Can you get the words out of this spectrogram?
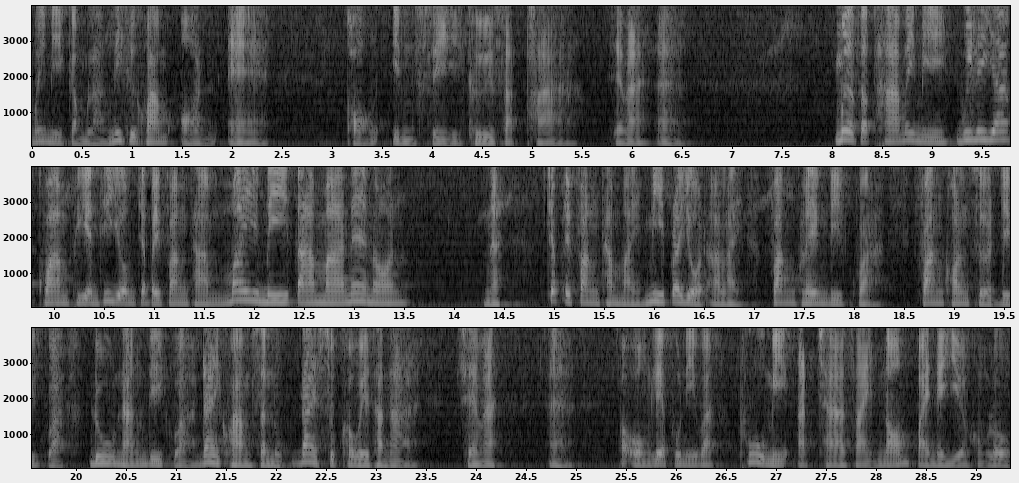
ไม่มีกำลังนี่คือความอ่อนแอของอินทรีย์คือศรัทธาใช่ไหมอ่าเมื่อศรัทธาไม่มีวิริยะความเพียรที่โยมจะไปฟังธรรม ไม่มีตามมาแน่นอนนะจะไปฟังทำไม มีประโยชน์อะไร ฟังเพลงดีกว่า ฟังคอนเสิร์ตดีกว่า ดูหนังดีกว่า ได้ความสนุกได้สุขเวทนา ใช่ไหมอ่าพระองค์เรียกผู้นี้ว่าผู้มีอัจฉาสายน้อมไปในเหยื่อของโลก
